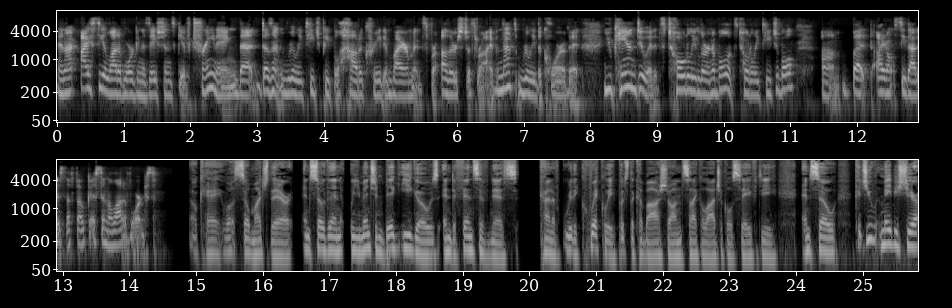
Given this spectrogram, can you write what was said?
And I, I, see a lot of organizations give training that doesn't really teach people how to create environments for others to thrive. And that's really the core of it. You can do it, it's totally learnable, it's totally teachable. Um, but I don't see that as the focus in a lot of orgs. Okay. Well, so much there. And so then when you mentioned big egos and defensiveness, kind of really quickly puts the kibosh on psychological safety. And so could you maybe share?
